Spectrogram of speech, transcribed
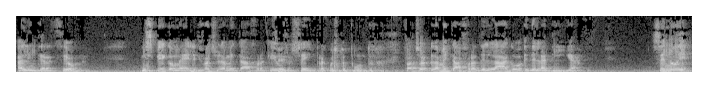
all'interazione. Mi spiego meglio, ti faccio una metafora che sì. uso sempre a questo punto. Faccio la metafora del lago e della diga. Se noi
